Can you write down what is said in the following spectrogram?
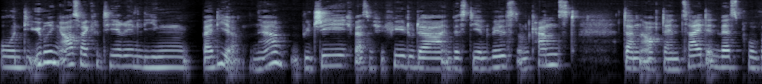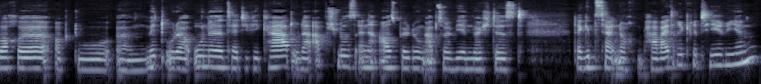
Und die übrigen Auswahlkriterien liegen bei dir. Ja, Budget, ich weiß nicht, wie viel du da investieren willst und kannst. Dann auch dein Zeitinvest pro Woche, ob du ähm, mit oder ohne Zertifikat oder Abschluss eine Ausbildung absolvieren möchtest. Da gibt es halt noch ein paar weitere Kriterien.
